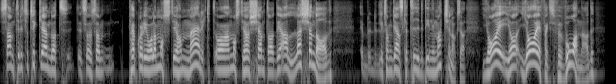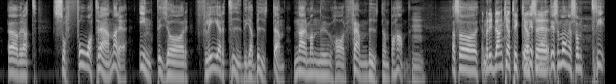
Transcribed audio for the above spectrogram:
samtidigt så tycker jag ändå att så, som Pep Guardiola måste ju ha märkt och han måste ju ha känt av det alla kände av liksom ganska tidigt in i matchen också. Jag är, jag, jag är faktiskt förvånad över att så få tränare inte gör fler tidiga byten när man nu har fem byten på hand. Alltså, Ja, men ibland kan jag tycka det, är att... många, eh, det, är så många som ti-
